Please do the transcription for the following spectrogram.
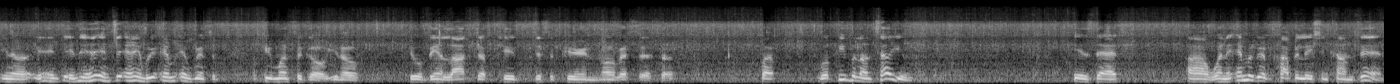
you know, in, in, in, immigrants a, few months ago, you know, they were being locked up, kids disappearing, and all the rest of that stuff. But what people don't tell you is that uh, when the immigrant population comes in,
